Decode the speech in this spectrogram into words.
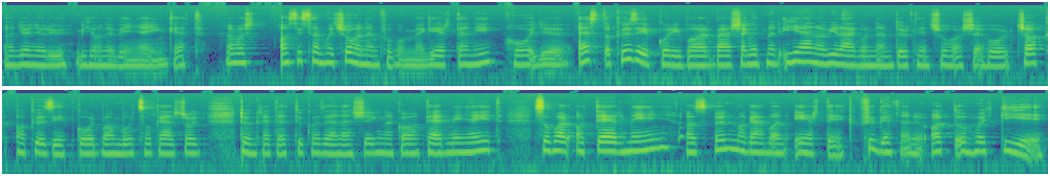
a gyönyörű bionövényeinket. Na most azt hiszem, hogy soha nem fogom megérteni, hogy ezt a középkori barbárságot, mert ilyen a világon nem történt soha sehol, csak a középkorban volt szokás, hogy tönkretettük az ellenségnek a terményeit. Szóval a termény az önmagában érték, függetlenül attól, hogy kié.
